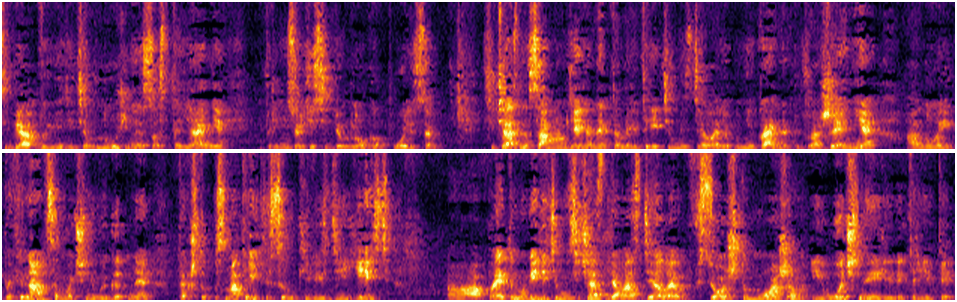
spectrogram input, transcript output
себя выведете в нужное состояние и принесете себе много пользы. Сейчас на самом деле на этом ретрите мы сделали уникальное предложение, оно и по финансам очень выгодное, так что посмотрите, ссылки везде есть. А, поэтому, видите, мы сейчас для вас делаем все, что можем, и очные ретриты,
